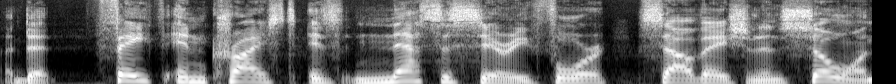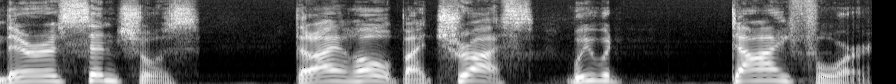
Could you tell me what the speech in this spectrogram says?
that faith in Christ is necessary for salvation, and so on. There are essentials that I hope, I trust we would die for.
